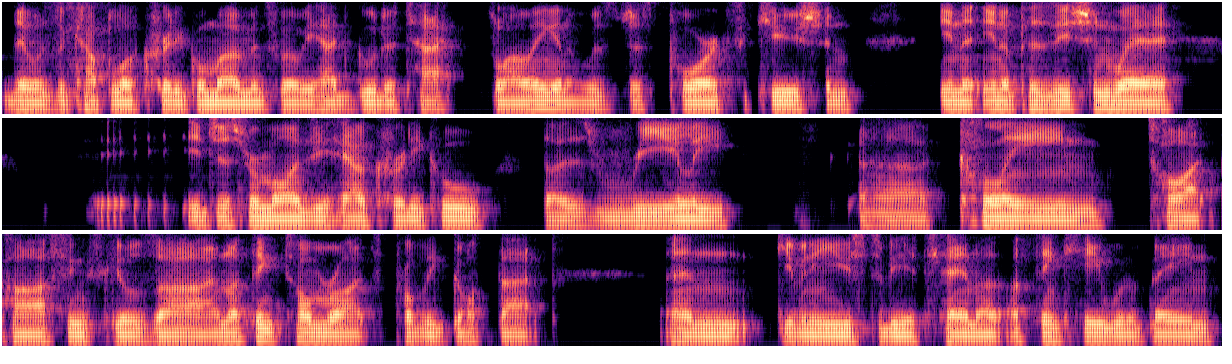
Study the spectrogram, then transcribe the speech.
there was a couple of critical moments where we had good attack flowing, and it was just poor execution in a, in a position where it just reminds you how critical those really uh, clean, tight passing skills are. And I think Tom Wright's probably got that. And given he used to be a 10, I, I think he would have been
